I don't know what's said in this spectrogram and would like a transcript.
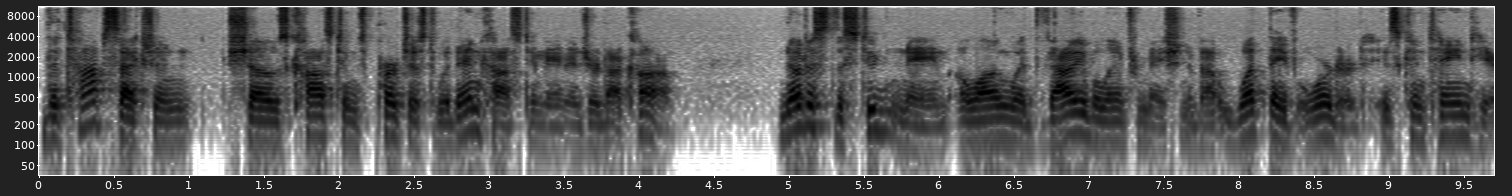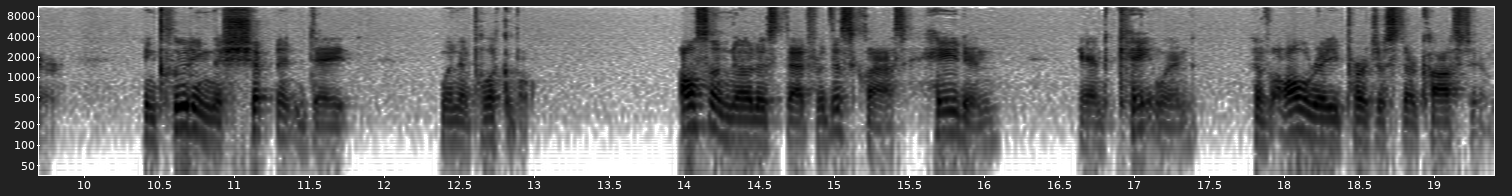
The top section shows costumes purchased within CostumeManager.com. Notice the student name along with valuable information about what they've ordered is contained here, including the shipment date when applicable. Also notice that for this class, Hayden and Caitlin have already purchased their costume.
